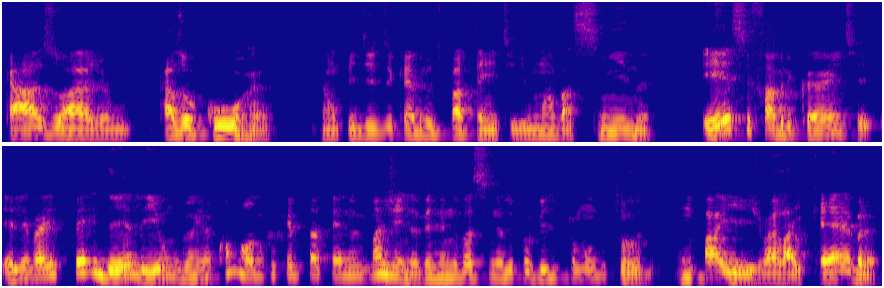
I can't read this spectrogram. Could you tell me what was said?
caso haja, caso ocorra né, um pedido de quebra de patente de uma vacina, esse fabricante ele vai perder ali um ganho econômico que ele está tendo. Imagina, vendendo vacina do Covid para o mundo todo. Um país vai lá e quebra,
